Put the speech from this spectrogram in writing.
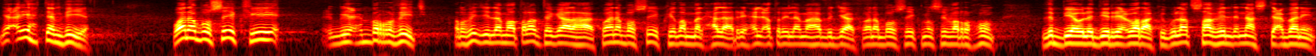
يعني اهتم فيه وأنا بوصيك في بيحب الرفيج. رفيجي لما طلبته قال هاك. وأنا بوصيك في ضم الحلال ريح العطر إلى ما هبجاك وأنا بوصيك من صفة الرخوم. ذب يا ولدي الريع وراك. يقول لا تصافي الناس تعبانين.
